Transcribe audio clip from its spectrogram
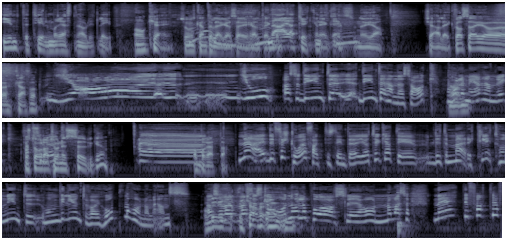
inte till med resten av ditt liv. Okej, så hon ska inte lägga sig helt enkelt? Nej, jag tycker inte det. Exets nya kärlek. Vad säger Crafoord? Ja, eh, jo, alltså det är inte, det är inte hennes sak. Jag håller med Henrik. Förstår du att hon är sugen? Eh, Och berätta. Nej, det förstår jag faktiskt inte. Jag tycker att det är lite märkligt. Hon, är inte, hon vill ju inte vara ihop med honom ens. Hon Alltså, var, varför ska hon hon- hålla på och avslöja honom? Alltså, nej, det fattar jag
